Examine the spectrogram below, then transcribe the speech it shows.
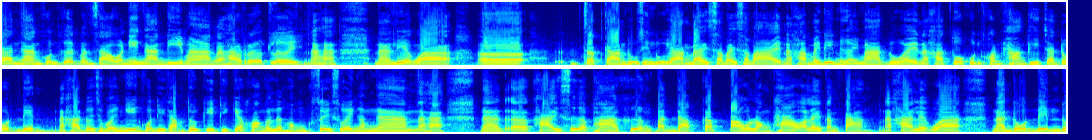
การงานคนเกิดวันเสาร์วันนี้งานดีมากนะคะ เลิศเลยนะคะนะเรียกว่าเอ่อ จัดการทุกสิ่งทุกอย่างได้สบายๆนะคะ ไม่ได้เหนื่อยมากด้วยนะคะ ตัวคุณค่อนข้างที่จะโดดเด่นนะคะ โดยเฉพาะอย่างยิ่งคนที่ทำธุรกิจที่เกี่ยวข้องกับเรื่องของสวยๆงามๆนะคะนะขายเสื้อผ้าเครื่องประดับกระเป๋ารองเท้าอะไรต่างๆนะคะ เรียกว่านะโดดเด่นโด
